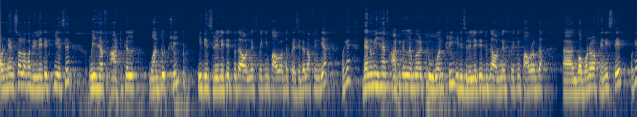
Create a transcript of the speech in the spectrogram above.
অৰ্ডনেন্সৰ লগত ৰিলেটেড কি আছে? We have article one two three it is related to the ordinance making power of the president of India okay then we have article number two one three it is related to the ordinance making power of the governor of any state okay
